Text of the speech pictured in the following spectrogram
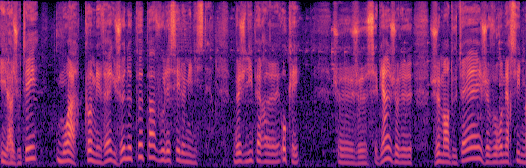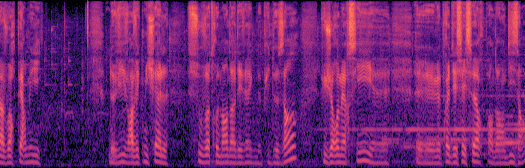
Il a ajouté, moi, comme évêque, je ne peux pas vous laisser le ministère. Ben, je dis, Père, euh, ok, je, je sais bien, je m'en doutais, je vous remercie de m'avoir permis de vivre avec Michel sous votre mandat d'évêque depuis deux ans, puis je remercie euh, euh, le prédécesseur pendant dix ans.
